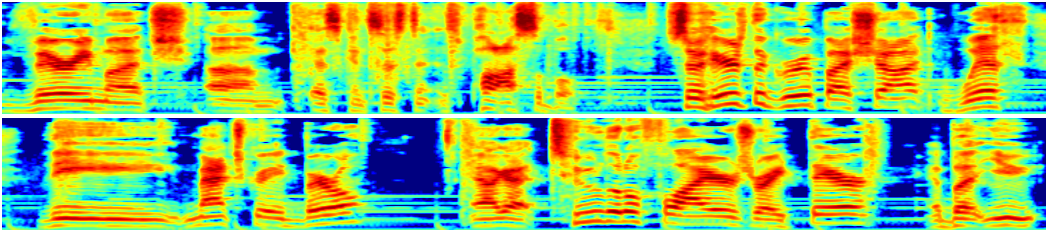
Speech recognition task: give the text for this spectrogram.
very much um, as consistent as possible. So here's the group I shot with the match grade barrel. And I got two little flyers right there, but you,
